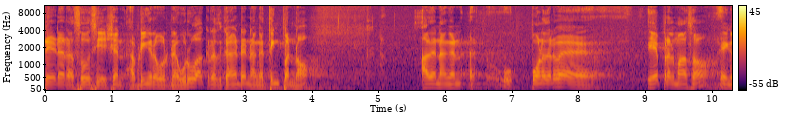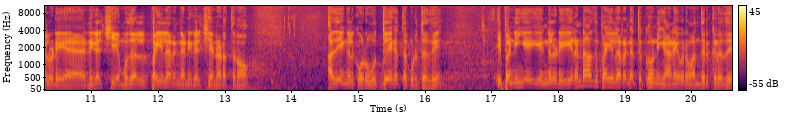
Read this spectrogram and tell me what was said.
ட்ரேடர் அசோசியேஷன் அப்படிங்கிற ஒரு உருவாக்குறதுக்காக நாங்கள் திங்க் பண்ணோம். அதை நாங்கள் போன தடவை ஏப்ரல் மாதம் எங்களுடைய நிகழ்ச்சியை முதல் பயிலரங்க நிகழ்ச்சியை நடத்தினோம். அது எங்களுக்கு ஒரு உத்வேகத்தை கொடுத்தது. இப்போ நீங்கள் எங்களுடைய இரண்டாவது பயிலரங்கத்துக்கும் நீங்கள் அனைவரும் வந்திருக்கிறது.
